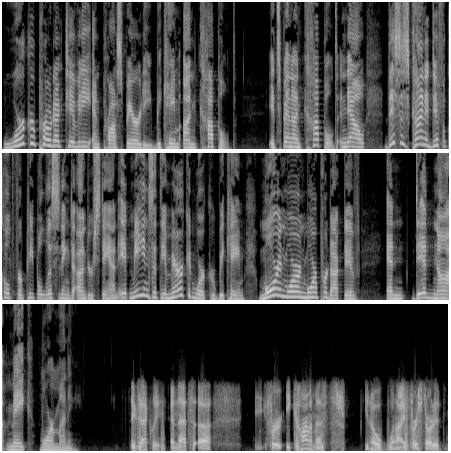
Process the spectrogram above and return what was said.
worker productivity and prosperity became uncoupled. It's been uncoupled. Now this is kind of difficult for people listening to understand. It means that the American worker became more and more and more productive and did not make more money. Exactly, and that's uh, for economists. You know, when I first started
